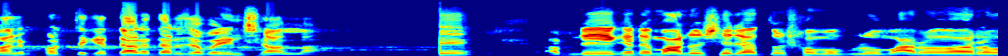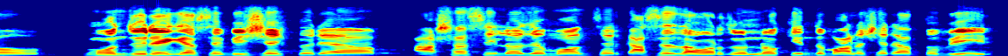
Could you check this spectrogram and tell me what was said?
মানে প্রত্যেকের দ্বারে দ্বারে যাব ইনশাআল্লাহ। আপনি এখানে মানুষের এত সমগ্র আরও আরও মন জুড়ে গেছে। বিশেষ করে আশা ছিল যে মঞ্চের কাছে যাওয়ার জন্য, কিন্তু মানুষের এত ভিড়।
